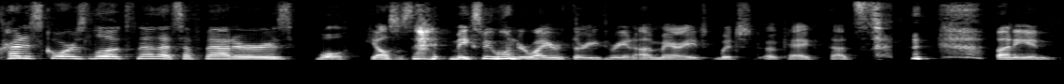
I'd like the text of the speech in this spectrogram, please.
credit scores, looks, none of that stuff matters. Well, he also said it makes me wonder why you're 33 and unmarried, which okay, that's funny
